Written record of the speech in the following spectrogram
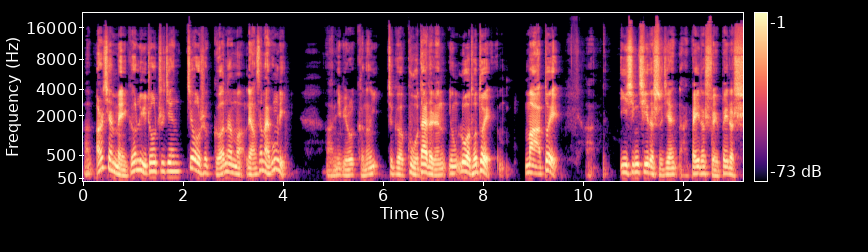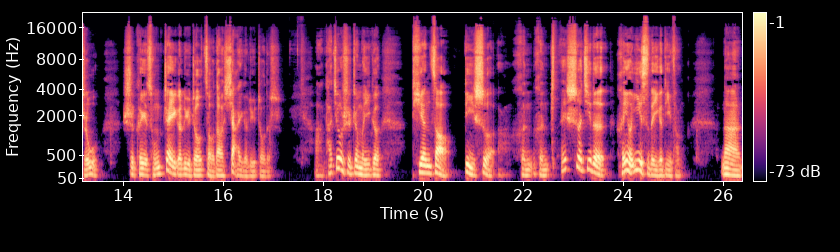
啊。而且每个绿洲之间就是隔那么两三百公里啊。你比如可能这个古代的人用骆驼队、马队啊，一星期的时间啊，背着水、背着食物，是可以从这个绿洲走到下一个绿洲的是啊。它就是这么一个天造地设啊。很很哎，设计的很有意思的一个地方。那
